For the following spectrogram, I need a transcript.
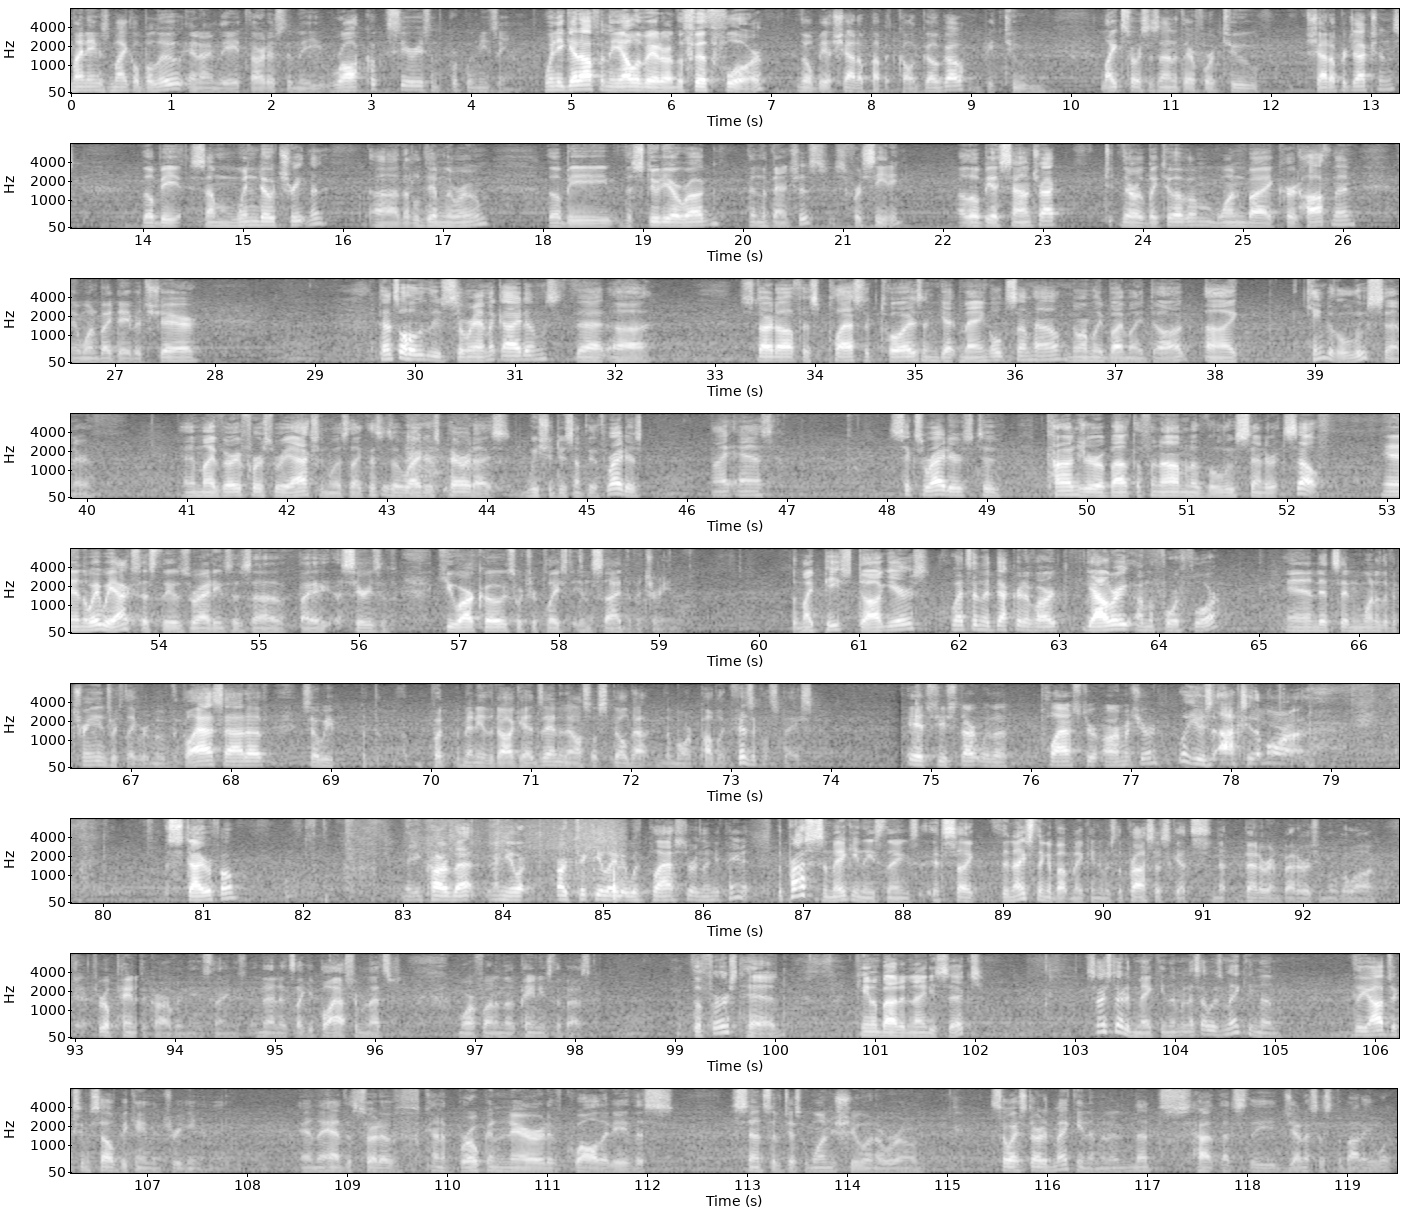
My name is Michael Ballou, and I'm the eighth artist in the Raw Cook series at the Brooklyn Museum. When you get off in the elevator on the fifth floor, there'll be a shadow puppet called Go-Go. There'll be two light sources on it, therefore two shadow projections. There'll be some window treatment uh, that'll dim the room. There'll be the studio rug, then the benches for seating. Uh, there'll be a soundtrack. There will be two of them, one by Kurt Hoffman and one by David Scher. Pencil hold these ceramic items that uh, start off as plastic toys and get mangled somehow, normally by my dog. I came to the Luce Center and my very first reaction was like, this is a writer's paradise. We should do something with writers. I asked six writers to conjure about the phenomenon of the Luce Center itself. And the way we access these writings is uh, by a series of QR codes which are placed inside the vitrine. My piece, Dog Ears, well, it's in the Decorative Art Gallery on the fourth floor. And it's in one of the vitrines, which they removed the glass out of. So we put, the, put many of the dog heads in and then also spilled out in the more public physical space. It's, you start with a plaster armature. We'll use Oxy the Moron. Styrofoam. Then you carve that, and you articulate it with plaster, and then you paint it. The process of making these things, it's like, the nice thing about making them is the process gets better and better as you move along. Yeah. It's a real pain to carve in these things. And then it's like you plaster them, and that's more fun, and the painting's the best. The first head came about in 96. So I started making them, and as I was making them, the objects themselves became intriguing to me. And they had this sort of kind of broken narrative quality, this sense of just one shoe in a room. So I started making them, and that's, how, that's the genesis of the body of work.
